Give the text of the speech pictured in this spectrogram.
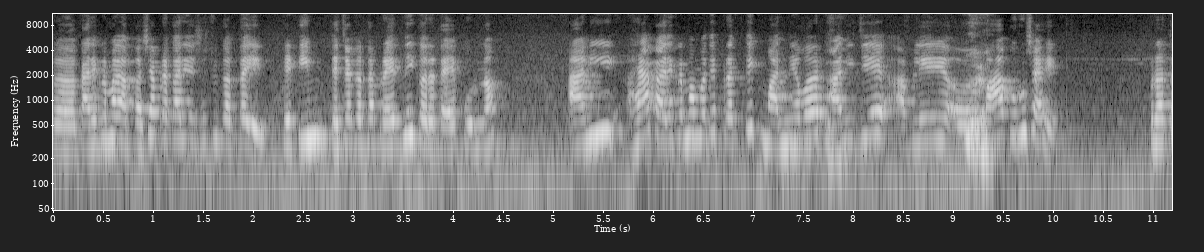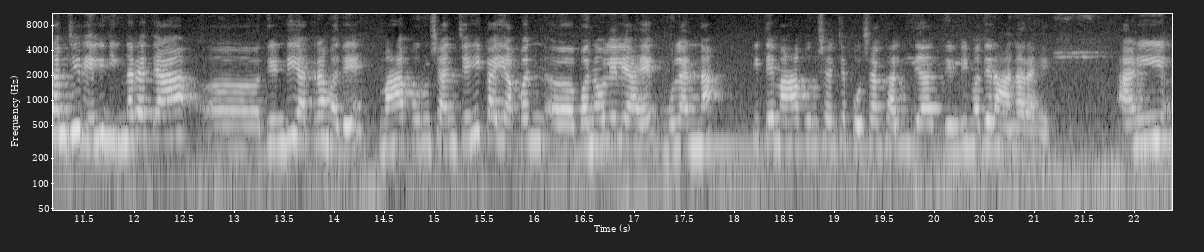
कार्यक्रमाला कशा प्रकारे यशस्वी करता येईल हे टीम त्याच्याकरता प्रयत्नही करत आहे पूर्ण. आणि ह्या कार्यक्रमामध्ये प्रत्येक मान्यवर आणि जे आपले महापुरुष आहेत प्रथम जी रॅली निघणार आहे त्या दिंडी यात्रामध्ये महापुरुषांचेही काही आपण बनवलेले आहे मुलांना की ते महापुरुषांचे पोशाख घालून त्या दिंडीमध्ये राहणार आहे. आणि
